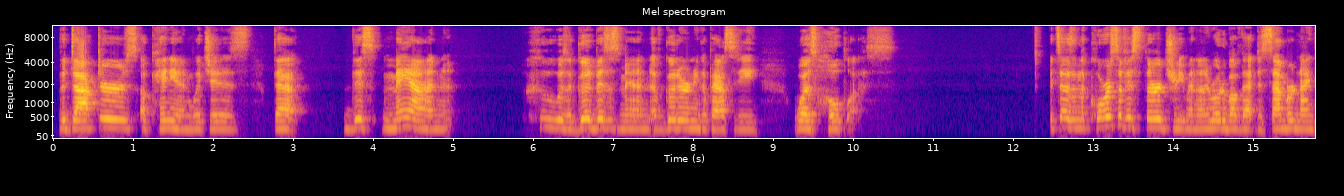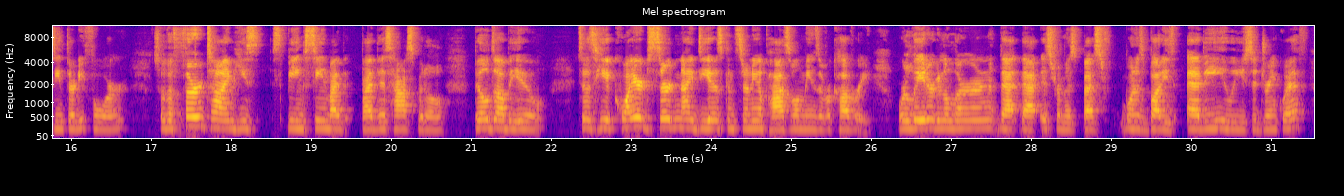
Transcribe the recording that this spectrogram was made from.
the doctor's opinion, which is that this man who was a good businessman of good earning capacity was hopeless. It says in the course of his third treatment, and I wrote above that December 1934, so the third time he's being seen by by this hospital, Bill W. says he acquired certain ideas concerning a possible means of recovery. We're later going to learn that that is from his best one of his buddies, Ebby, who he used to drink with,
